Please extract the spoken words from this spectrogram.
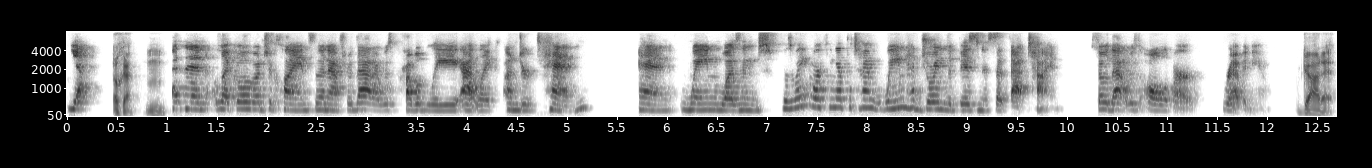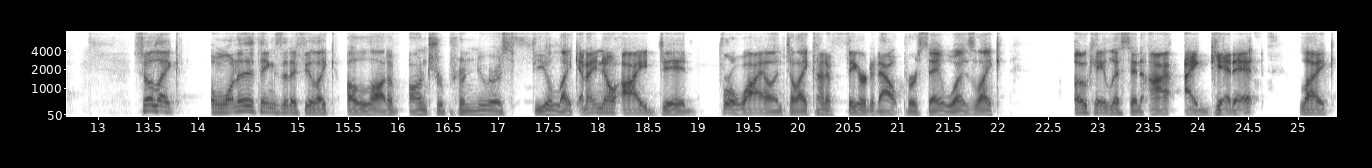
Yeah. Okay. Mm. and then let go of a bunch of clients, and then after that, I was probably at like under ten. And Wayne wasn't was Wayne working at the time. Wayne had joined the business at that time, so that was all of our revenue. Got it. So, like, one of the things that I feel like a lot of entrepreneurs feel like, and I know I did for a while until I kind of figured it out per se, was like, okay, listen, I I get it. Like,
